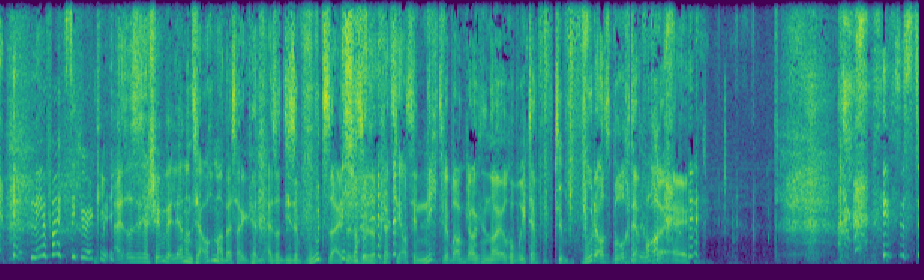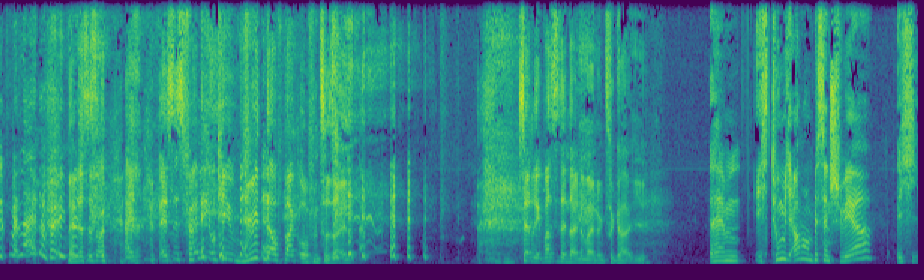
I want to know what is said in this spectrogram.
nee, weiß ich wirklich. Also es ist ja schön, wir lernen uns ja auch immer besser kennen. Also diese Wutseite, das ist ja so plötzlich aus dem Nichts. Wir brauchen, glaube ich, eine neue Rubrik, der, der Wutausbruch der Woche, ey. es tut mir leid, aber ich Nein, das ist, ein, es ist völlig okay, wütend auf Backofen zu sein. Cedric, was ist denn deine Meinung zu KI? Ähm, ich tue mich auch noch ein bisschen schwer. Ich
